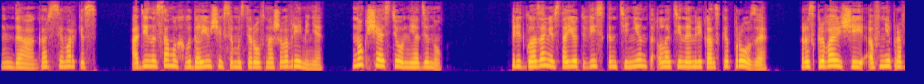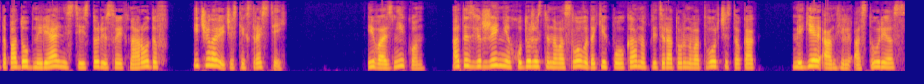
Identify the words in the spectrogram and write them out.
Да, Гарсия Маркес – один из самых выдающихся мастеров нашего времени, но, к счастью, он не одинок. Перед глазами встает весь континент латиноамериканской прозы, раскрывающий в неправдоподобной реальности историю своих народов и человеческих страстей. И возник он от извержения художественного слова таких вулканов литературного творчества, как Мигель Анхель Астуриас,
